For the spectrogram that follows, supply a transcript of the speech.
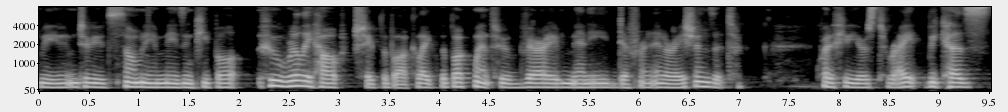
we interviewed so many amazing people who really helped shape the book. Like the book went through very many different iterations. It took quite a few years to write because,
